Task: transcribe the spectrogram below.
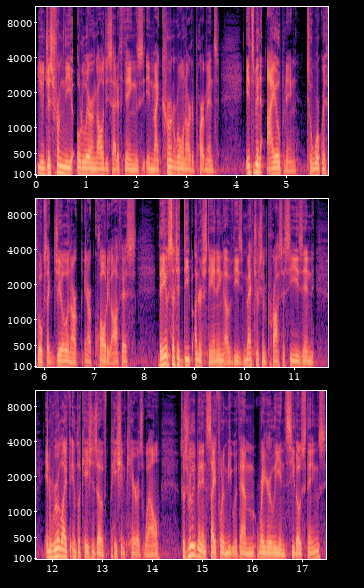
you know, just from the otolaryngology side of things. In my current role in our department, it's been eye-opening to work with folks like Jill in our in our quality office they have such a deep understanding of these metrics and processes and in real life implications of patient care as well. So it's really been insightful to meet with them regularly and see those things.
